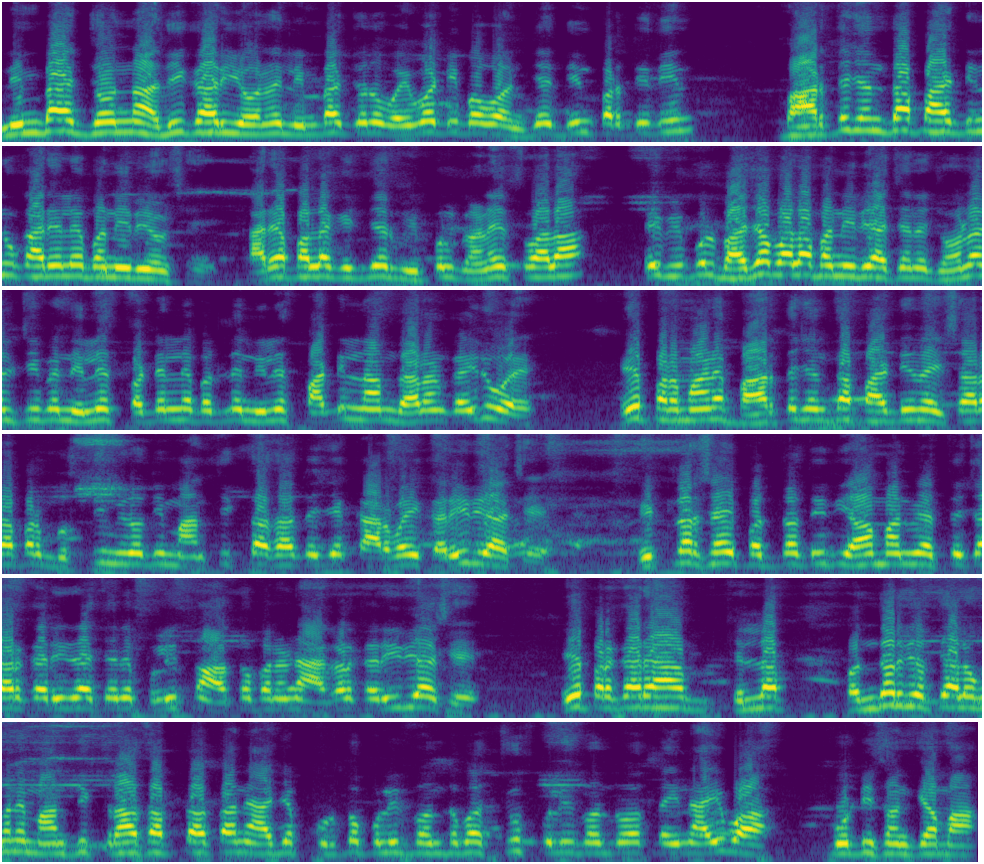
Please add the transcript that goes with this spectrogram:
લિંબાયત ઝોનના અધિકારીઓ અને લિંબાયત ઝોનનું વહીવટી ભવન જે દિન પ્રતિદિન ભારતીય જનતા પાર્ટીનું કાર્યાલય બની રહ્યું છે. કાર્યપાલક ઇજનેર વિપુલ ગણેશવાલા, એ વિપુલ ભાજપવાલા બની રહ્યા છે અને ઝોનલ ચીફે નિલેશ પટેલને બદલે નિલેશ પાટીલ નામ ધારણ કર્યું હોય એ પ્રમાણે ભારતીય જનતા પાર્ટીના ઇશારા પર મુસ્લિમ વિરોધી માનસિકતા સાથે જે કાર્યવાહી કરી રહ્યા છે હિટલરશાહી પદ્ધતિથી અમાનવી અત્યાચાર કરી રહ્યા છે અને પોલીસના હાથો બનાવીને આગળ કરી રહ્યા છે, એ પ્રકારે આ છેલ્લા પંદર દિવસથી આ લોકોને માનસિક ત્રાસ આપતા હતા અને આજે પૂરતો પોલીસ બંદોબસ્ત, ચુસ્ત પોલીસ બંદોબસ્ત લઈને આવ્યા મોટી સંખ્યામાં.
